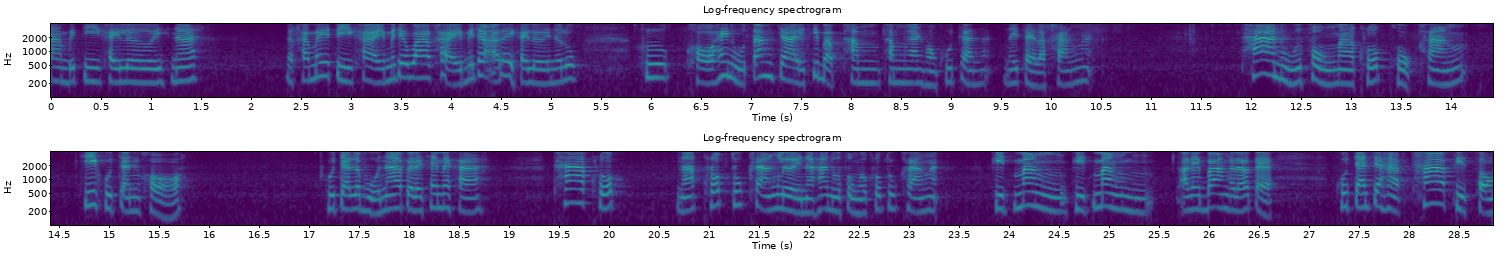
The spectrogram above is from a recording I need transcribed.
ตามไปตีใครเลยนะนะคะ ไม่ได้ตีใครไม่ได้ว่าใครไม่ได้อะไรใครเลยนะลูกคือขอให้หนูตั้งใจที่แบบทำทำงานของครูจันในแต่ละครั้ง ถ้าหนูส่งมาครบหกครั้ง ที่ครูจันขอครูจันระบุหน้าไปแล้วใช่ไหมคะ ถ้าครบนะครบทุกครั้งเลยนะคะหนูส่งมาครบทุกครั้งอะผิดมั่งผิดมั่ง อะไรบ้างก็แล้ว แต่ครูจันจะหักถ้าผิดสอง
